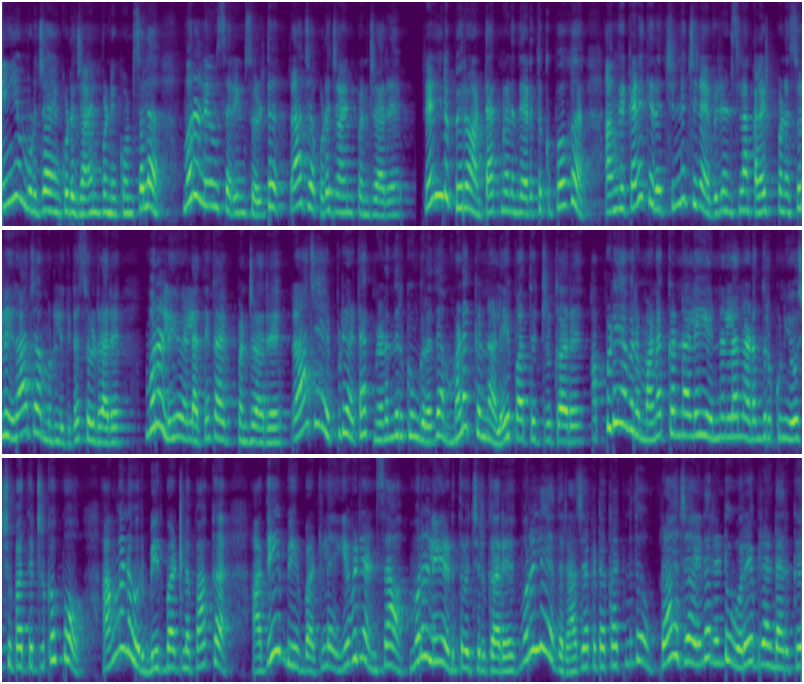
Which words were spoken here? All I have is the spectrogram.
நீயும் முடிஞ்சா என் கூட ஜாயின் பண்ணிக்கோன்னு சொல்ல முரளியும் சரின்னு சொல்லிட்டு ராஜா கூட ஜாயின் பண்றாரு. ரெண்டு பேரும் அட்டாக் நடந்த இடத்துக்கு போக அங்கே கிடைக்கிற சின்ன சின்ன எவிடன்ஸ்லாம் கலெக்ட் பண்ண சொல்லி ராஜா முரளி கிட்ட சொல்றாரு. முரளியும் எல்லாத்தையும் கலெக்ட் பண்ணுறாரு ராஜா எப்படி அட்டாக் நடந்திருக்குங்கிறத மனக்கண்ணாலே பார்த்துட்டு இருக்காரு. அப்படியே அவர் மனக்கண்ணாலே என்னெல்லாம் நடந்திருக்குன்னு யோசிச்சு பார்த்துட்டு இருக்கப்போ அங்கே ஒரு பீர் பாட்டில் பார்க்க அதே பீர் பாட்டில் எவிடன்ஸா முரளியும் எடுத்து வச்சிருக்காரு. முரளி அதை ராஜா கிட்ட காட்டினதும் ராஜா என்ன ரெண்டு ஒரே பிராண்டா இருக்கு?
